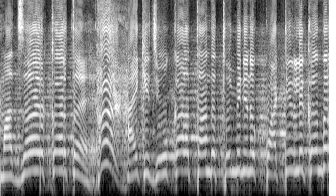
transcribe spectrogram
ಮಜರ್ ಕರ್ತ. ಆಯ್ಕೆ ಆಕಿ ಜೀವಕಾಳ ತಂದ ತುಂಬಿ ನಿನಗೆ ಕೊಟ್ಟಿರ್ಲಿಕ್ಕಂದ್ರ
